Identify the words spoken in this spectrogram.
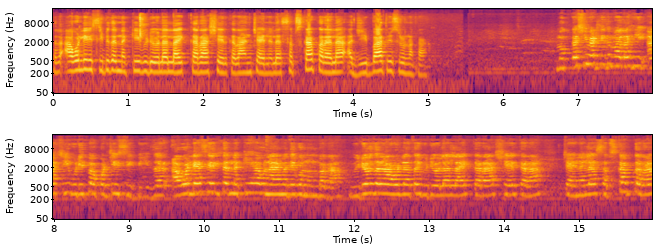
तर आवडली रेसिपी तर नक्की व्हिडिओला लाईक करा शेअर करा आणि चॅनलला सबस्क्राईब करायला अजिबात विसरू नका. मग कशी वाटली तुम्हाला ही आजची उडीद पापडची रेसिपी जर आवडली असेल तर नक्की ह्या उन्हाळ्यामध्ये बनवून बघा. व्हिडिओ जर आवडला तर व्हिडिओला लाईक करा शेअर करा चॅनलला सबस्क्राईब करा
